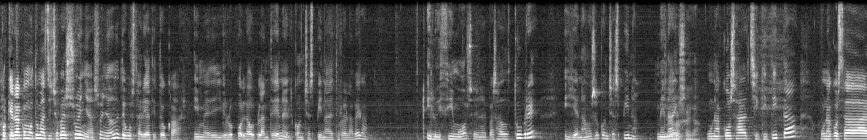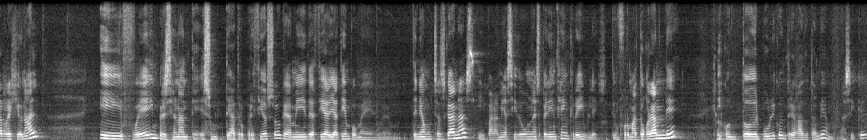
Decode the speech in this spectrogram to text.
Porque era como tú me has dicho, a ver, sueña, sueña, ¿dónde te gustaría a ti tocar? Y me, yo lo, lo planteé en el Concha Espina de Torre la Vega. Y lo hicimos en el pasado octubre y llenamos el Concha Espina. Menai, Claro, una cosa chiquitita, una cosa regional y fue impresionante. Es un teatro precioso que a mí de hacía ya tiempo me, me- tenía muchas ganas y para mí ha sido una experiencia increíble, de un formato grande y con todo el público entregado también. Así que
